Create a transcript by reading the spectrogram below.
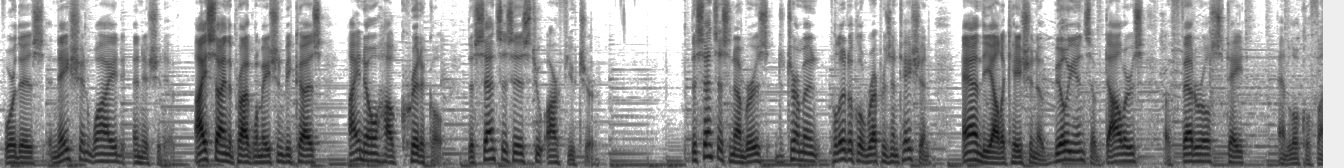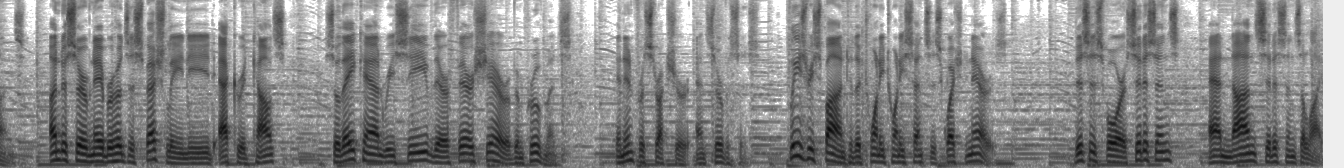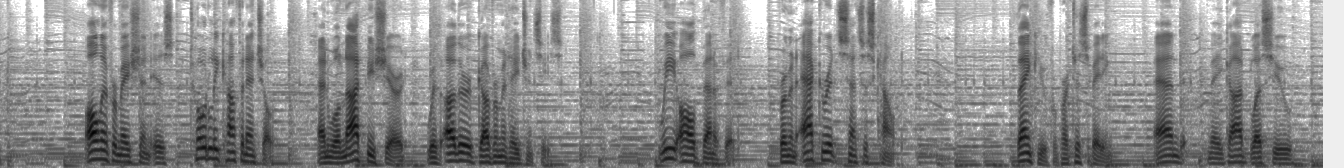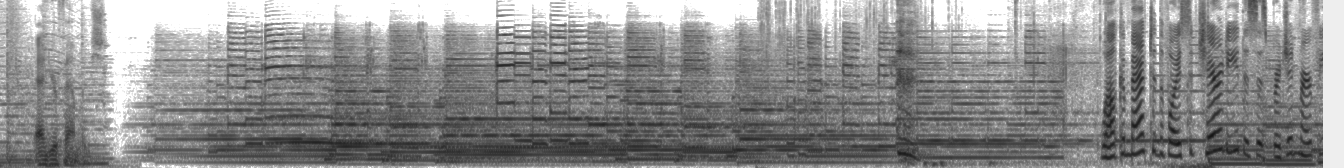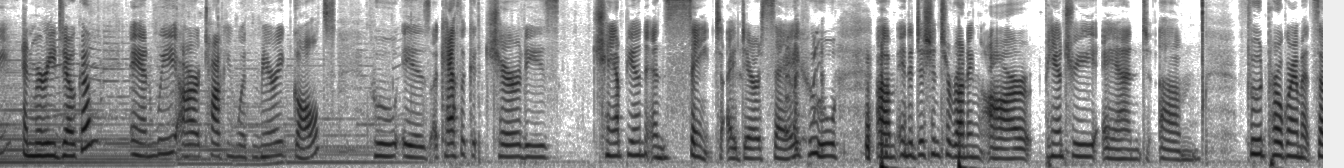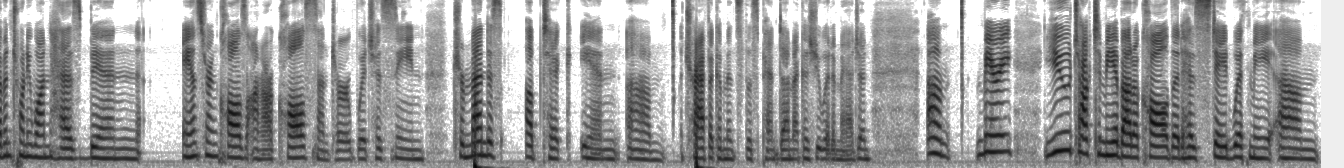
for this nationwide initiative. I signed the proclamation because I know how critical the census is to our future. The census numbers determine political representation and the allocation of billions of dollars of federal, state, and local funds. Underserved neighborhoods especially need accurate counts so they can receive their fair share of improvements in infrastructure and services. Please respond to the 2020 Census questionnaires. This is for citizens and non citizens alike. All information is totally confidential and will not be shared with other government agencies. We all benefit from an accurate census count. Thank you for participating, and may God bless you and your families. Welcome back to the Voice of Charity. This is Bridget Murphy. And Marie Jokum. And we are talking with Mary Galt, who is a Catholic Charities champion and saint, I dare say, who, um, in addition to running our pantry and um, food program at 721, has been answering calls on our call center, which has seen tremendous uptick in um, traffic amidst this pandemic, as you would imagine. Um, Mary, you talked to me about a call that has stayed with me. Um,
